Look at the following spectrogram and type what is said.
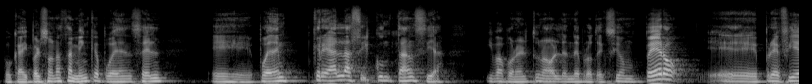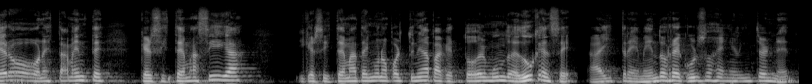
porque hay personas también que pueden ser, eh, pueden crear las circunstancias y va a ponerte una orden de protección. Pero eh, prefiero honestamente que el sistema siga y que el sistema tenga una oportunidad para que todo el mundo edúquense. Hay tremendos recursos en el Internet.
